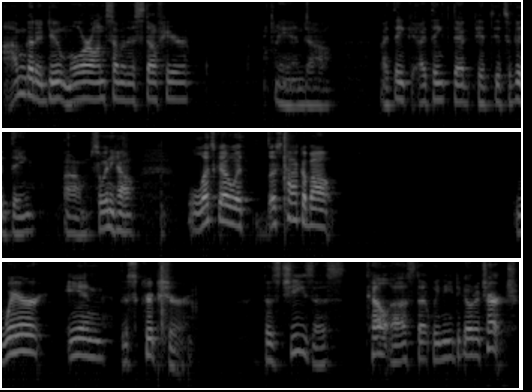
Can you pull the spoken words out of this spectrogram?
I'm going to do more on some of this stuff here, and uh, I think I think that it, it's a good thing. Um, so anyhow, let's go with let's talk about where in the Scripture does Jesus tell us that we need to go to church?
